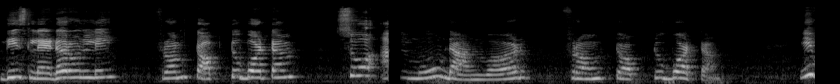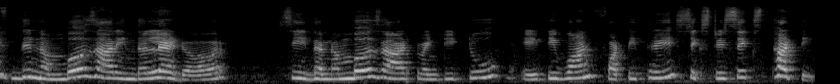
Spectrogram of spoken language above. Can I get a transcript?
this ladder only from top to bottom. So I will move downward from top to bottom. If the numbers are in the ladder, see the numbers are 22, 81, 43, 66, 30.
